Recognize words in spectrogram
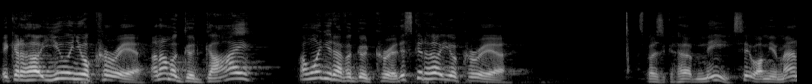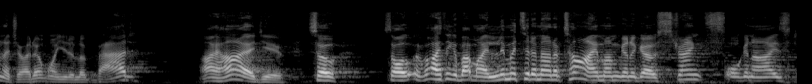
It could hurt you and your career. And I'm a good guy. I want you to have a good career. This could hurt your career. I suppose it could hurt me too. I'm your manager. I don't want you to look bad. I hired you. So, so if I think about my limited amount of time, I'm going to go strengths, organized,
